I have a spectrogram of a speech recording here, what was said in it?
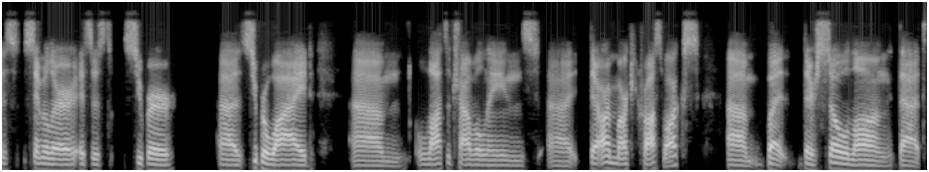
is similar. It's just super uh, super wide um, lots of travel lanes. Uh, there are marked crosswalks um, but they're so long that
